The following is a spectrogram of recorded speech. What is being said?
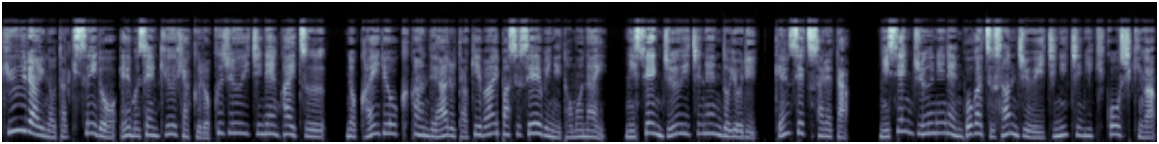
旧来の滝水道 M1961 年開通の改良区間である滝バイパス整備に伴い、2011年度より建設された2012年5月31日に起工式が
